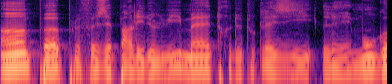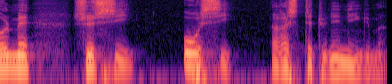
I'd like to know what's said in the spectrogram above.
Un peuple faisait parler de lui, maître de toute l'Asie, les Mongols, mais ceci aussi restait une énigme.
